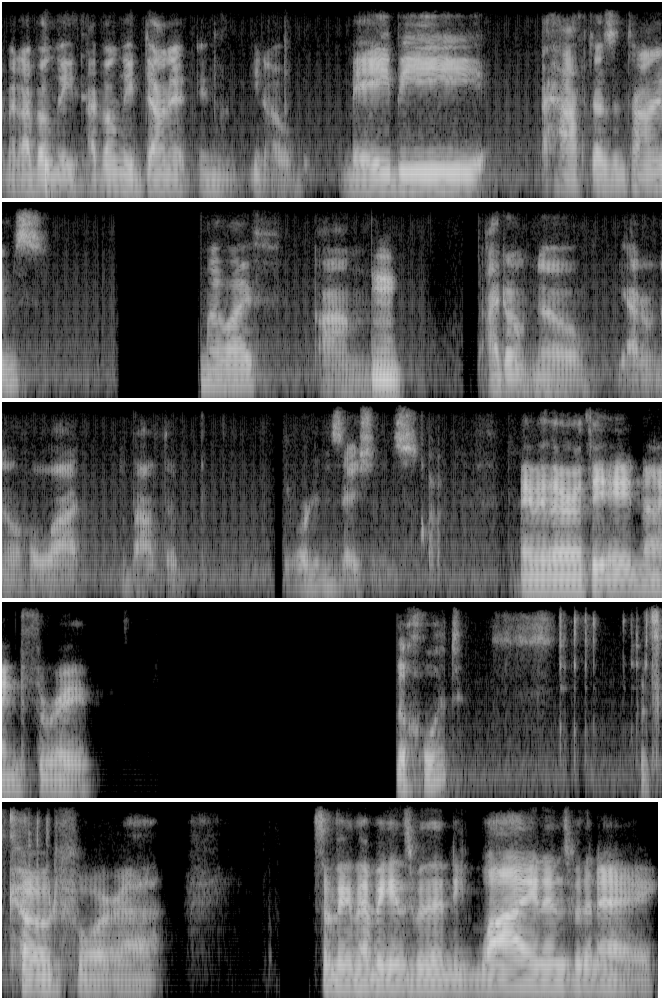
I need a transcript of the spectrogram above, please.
I mean, I've only I've only done it in you know maybe a half dozen times in my life. Um, Hmm. I don't know. Yeah, I don't know a whole lot about the, the organizations. Maybe they're at the eight nine three. The what? It's code for uh, something that begins with an Y and ends with an A.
